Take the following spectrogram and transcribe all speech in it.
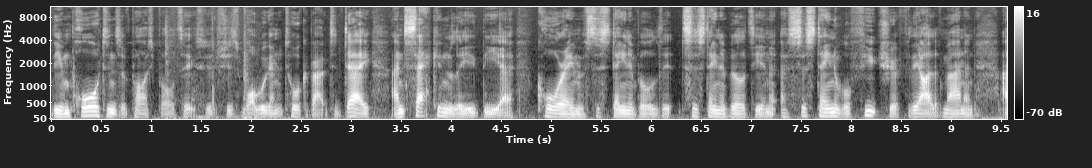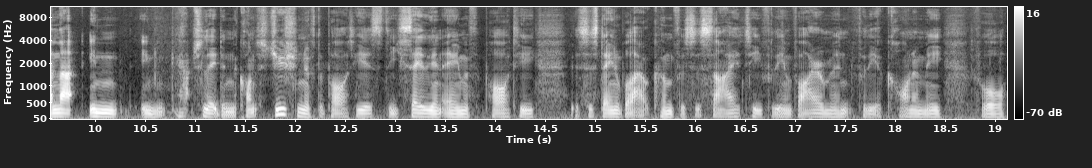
the importance of party politics, which is what we're going to talk about today, and secondly, the uh, core aim of sustainability, sustainability and a sustainable future for the Isle of Man, and, and that in, encapsulated in the constitution of the party is the salient aim of the party, the sustainable outcome for society, for the environment, for the economy, for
